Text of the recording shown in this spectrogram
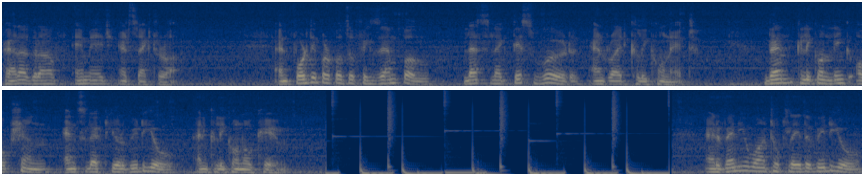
paragraph, image, etc. And for the purpose of example, let's select this word and right click on it. Then click on link option and select your video and click on OK. And when you want to play the video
